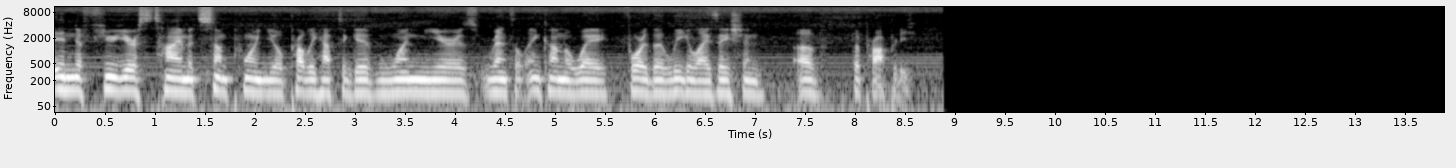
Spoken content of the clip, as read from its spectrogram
in a few years' time, at some point, you'll probably have to give one year's rental income away for the legalization of the property.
